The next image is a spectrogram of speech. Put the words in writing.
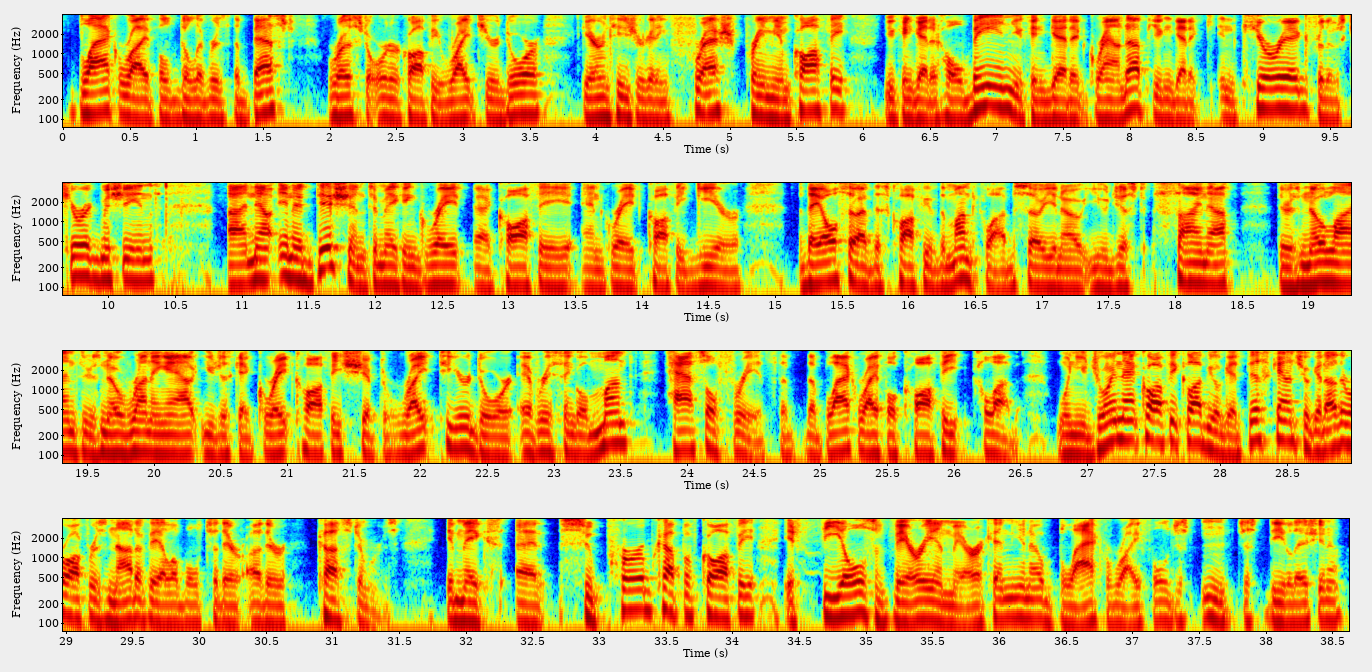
Black Rifle delivers the best roast to order coffee right to your door. Guarantees you're getting fresh premium coffee. You can get it whole bean, you can get it ground up, you can get it in Keurig for those Keurig machines. Uh, now, in addition to making great uh, coffee and great coffee gear, they also have this Coffee of the Month Club. So, you know, you just sign up. There's no lines, there's no running out. You just get great coffee shipped right to your door every single month, hassle free. It's the, the Black Rifle Coffee Club. When you join that coffee club, you'll get discounts, you'll get other offers not available to their other customers. It makes a superb cup of coffee. It feels very American, you know, Black Rifle, just, mm, just delish, you know.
